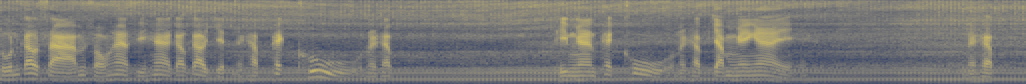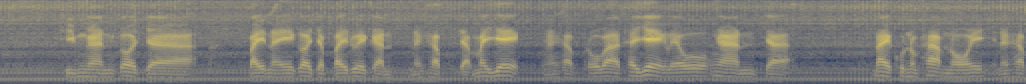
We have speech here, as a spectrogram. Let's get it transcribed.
0 9 3 2 5 4 5 9 9 7 นะครับ แพ็คคู่นะครับ ทีมงานแพ็คคู่นะครับจำง่าย ๆนะครับ ทีมงานก็จะ ไปไหนก็จะไปด้วยกันนะครับ จะไม่แยกนะครับ เพราะว่าถ้าแยกแล้วงานจะได้คุณภาพน้อยนะครับ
